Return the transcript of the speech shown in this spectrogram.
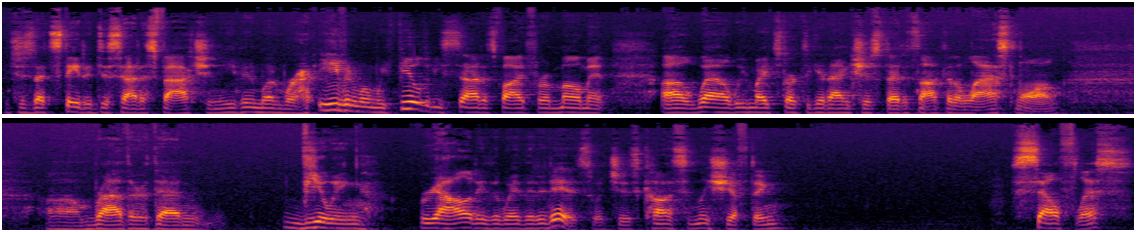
which is that state of dissatisfaction. Even when we're even when we feel to be satisfied for a moment, uh, well, we might start to get anxious that it's not going to last long, um, rather than viewing reality the way that it is, which is constantly shifting, selfless,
